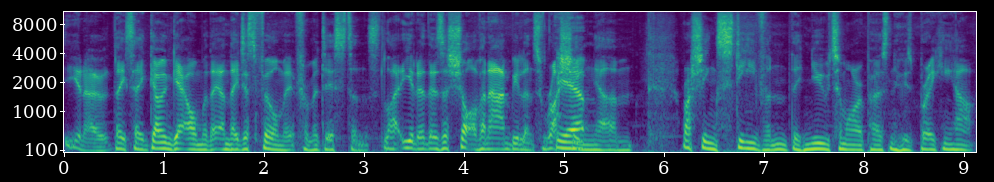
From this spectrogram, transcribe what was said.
you know they say go and get on with it and they just film it from a distance. Like you know there's a shot of an ambulance rushing um rushing Stephen the new tomorrow person who's breaking out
